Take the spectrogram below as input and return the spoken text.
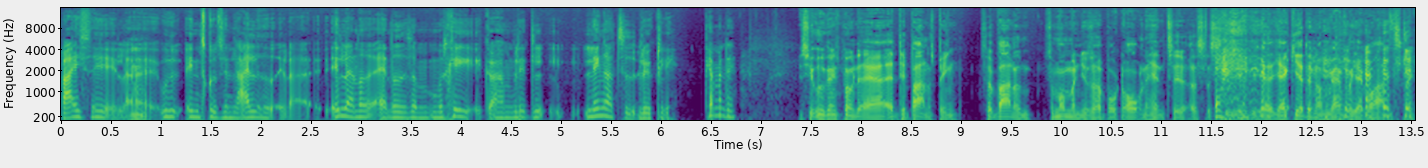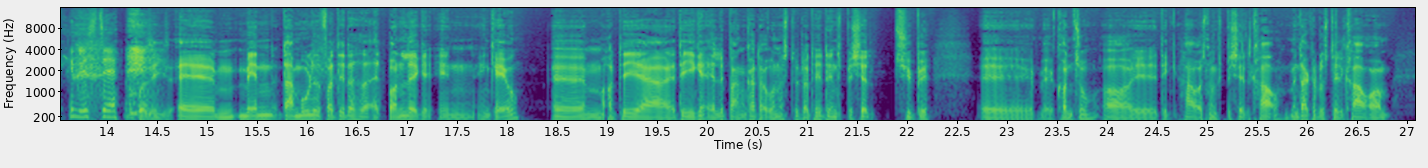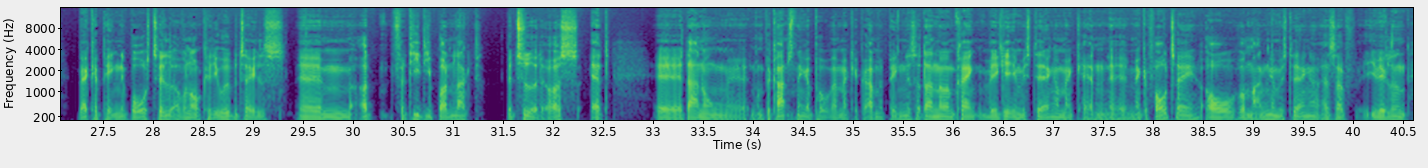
rejse, eller mm. ud, indskud til en lejlighed, eller et eller andet andet, som måske gør ham lidt længere tid lykkelig. Kan man det? Hvis udgangspunktet er, at det er barnets penge, så barnet, så må man jo så have brugt årene hen til at så sige, jeg, jeg giver den omgang på Jaguaren. skal investere. Præcis. Øhm, men der er mulighed for det, der hedder at båndlægge en, en gave, øhm, og det er, det er ikke alle banker, der understøtter det. Det er en speciel type øh, konto, og øh, det har også nogle specielle krav, men der kan du stille krav om, hvad kan pengene bruges til, og hvornår kan de udbetales. Øhm, og fordi de er båndlagt, betyder det også, at Øh, der er nogle, øh, nogle begrænsninger på, hvad man kan gøre med pengene, så der er noget omkring, hvilke investeringer man kan, øh, man kan foretage, og hvor mange investeringer. Altså i virkeligheden,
